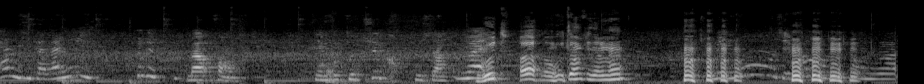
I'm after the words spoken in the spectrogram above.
Ah, mais c'est pas vanille. Bah, enfin, c'est beaucoup de sucre, tout ça. Ouais. Goûte Ah, on goûte un finalement? Mais non, j'ai pas envie qu'on voit.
